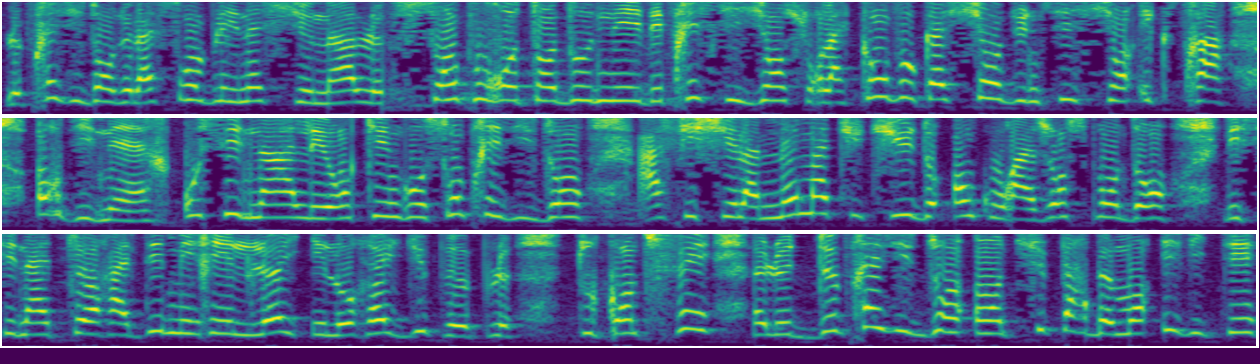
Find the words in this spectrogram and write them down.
le président de l'Assemblée nationale, sans pour autant donner des précisions sur la convocation d'une session extraordinaire. Au Sénat, Léon Kengo, son président, a affiché la même attitude, encourageant cependant les sénateurs à démérer l'œil et l'oreille du peuple. Tout compte fait, les deux présidents ont superbement évité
